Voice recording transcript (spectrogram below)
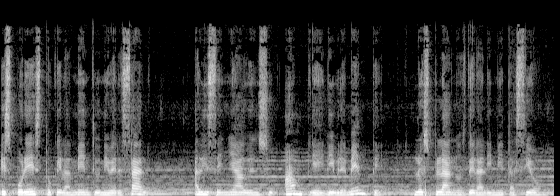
Es por esto que la mente universal ha diseñado en su amplia y libremente los planos de la limitación.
